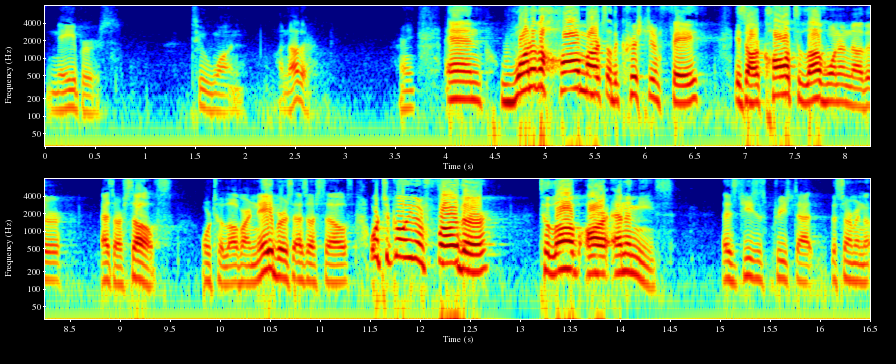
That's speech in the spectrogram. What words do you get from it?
neighbors to one another. Right? And one of the hallmarks of the Christian faith is our call to love one another as ourselves, or to love our neighbors as ourselves, or to go even further, to love our enemies, as Jesus preached at the Sermon,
